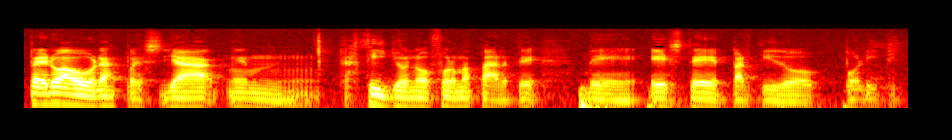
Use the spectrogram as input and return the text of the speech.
pero ahora pues ya em, Castillo no forma parte de este partido político.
